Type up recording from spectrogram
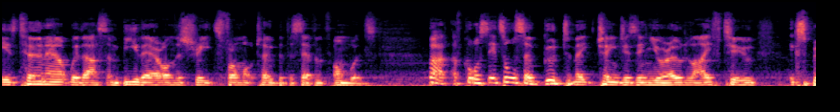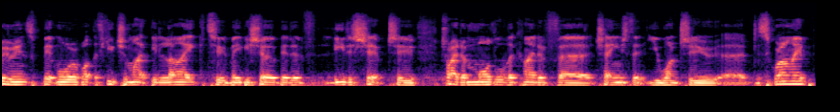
is turn out with us and be there on the streets from October the 7th onwards. But of course, it's also good to make changes in your own life to experience a bit more of what the future might be like, to maybe show a bit of leadership, to try to model the kind of uh, change that you want to uh, describe.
